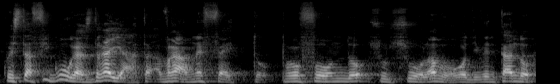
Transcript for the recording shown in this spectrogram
Questa figura sdraiata avrà un effetto profondo sul suo lavoro, diventando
